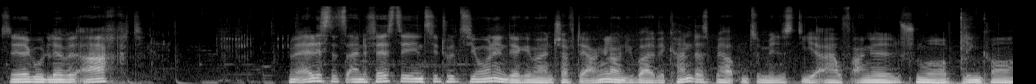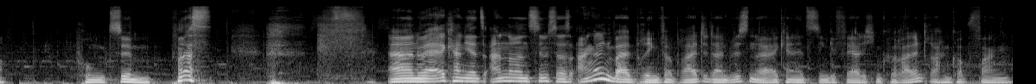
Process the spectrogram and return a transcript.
Sehr gut, Level 8. Noel ist jetzt eine feste Institution in der Gemeinschaft der Angler und überall bekannt. Das behaupten zumindest die auf Angelschnur, Blinker, Sim. Was? äh, Noel kann jetzt anderen Sims das Angeln beibringen. Verbreite dein Wissen. Noel kann jetzt den gefährlichen Korallendrachenkopf fangen.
